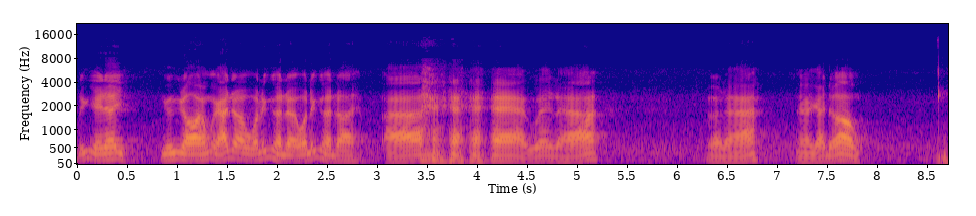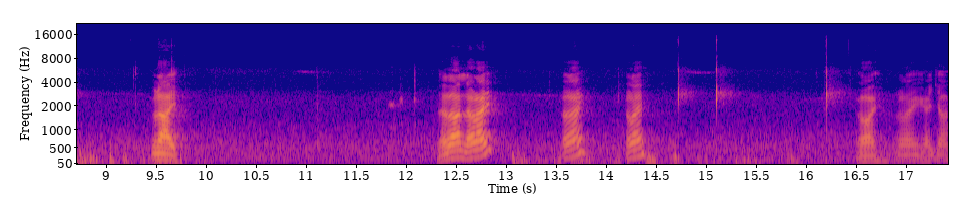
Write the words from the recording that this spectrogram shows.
Đứng dậy đi. Ngưng rồi không có gãi đâu bà đứng hình rồi bà đứng hình rồi. À quê rồi hả? Quê rồi hả? Nè gãi nữa không? Cái này. Để lên lại đấy để đấy lại đấy rồi nó đây gãi cho.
